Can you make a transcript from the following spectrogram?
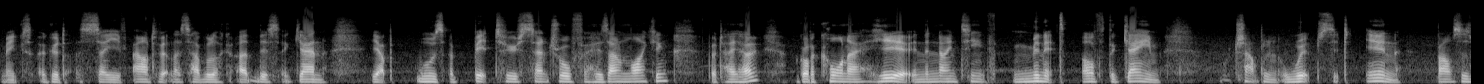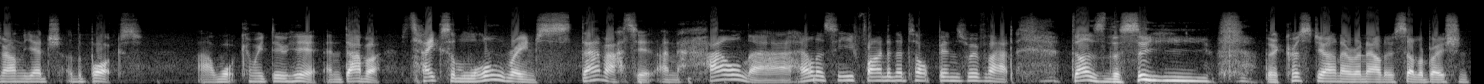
makes a good save out of it. Let's have a look at this again. Yep, was a bit too central for his own liking, but hey ho, we've got a corner here in the 19th minute of the game. Chaplin whips it in, bounces around the edge of the box. Uh, what can we do here? And Dabber takes a long range stab at it, and how the hell is he finding the top bins with that? Does the see the Cristiano Ronaldo celebration?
